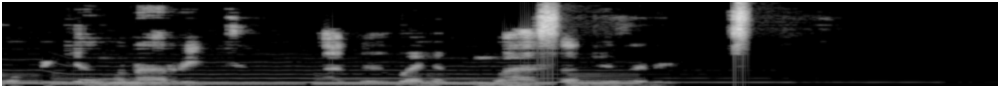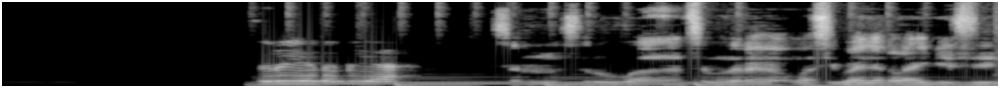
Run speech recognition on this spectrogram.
topik yang menarik. Ada banyak pembahasan ya tadi seru ya tapi ya. Seru seru banget. Sebenarnya masih banyak lagi sih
